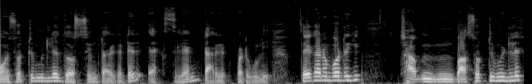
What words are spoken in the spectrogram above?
পঁয়ষট্টি মিডিলের দশ সিম টার্গেটের এক্সিলেন্ট টার্গেট পার্টগুলি তো এখানে বলে কি বাষট্টি মিডলের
